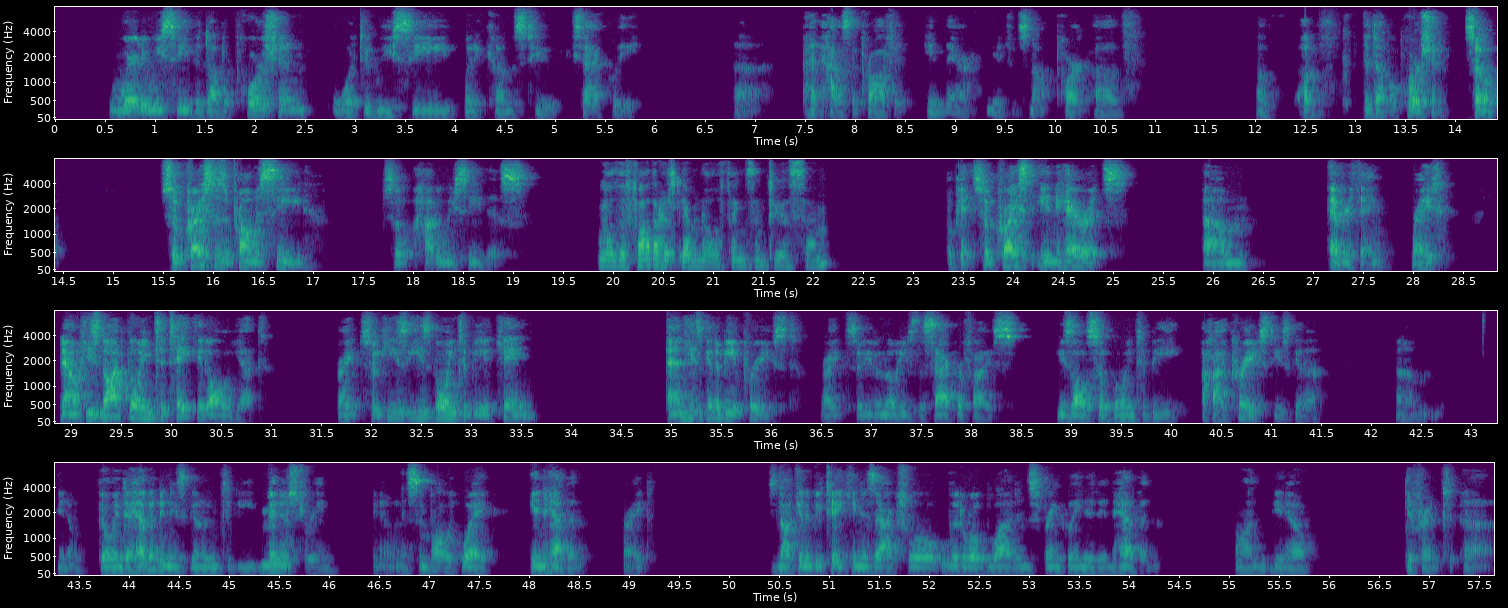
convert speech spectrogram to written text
where do we see the double portion? What do we see when it comes to exactly uh, how's the prophet in there if it's not part of of of the double portion? So, so Christ is a promised seed. So how do we see this? Well, the Father has given all things unto his Son. Okay, so Christ inherits um, everything, right? Now he's not going to take it all yet, right? So he's he's going to be a king, and he's going to be a priest, right? So even though he's the sacrifice, he's also going to be a high priest. He's going to, um, you know, go into heaven, and he's going to be ministering, you know, in a symbolic way in heaven, right? He's not going to be taking his actual literal blood and sprinkling it in heaven on, you know, different uh,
